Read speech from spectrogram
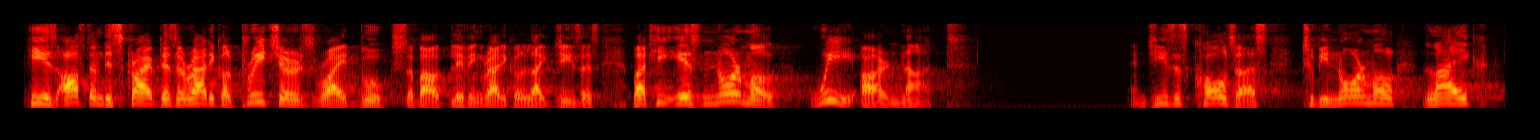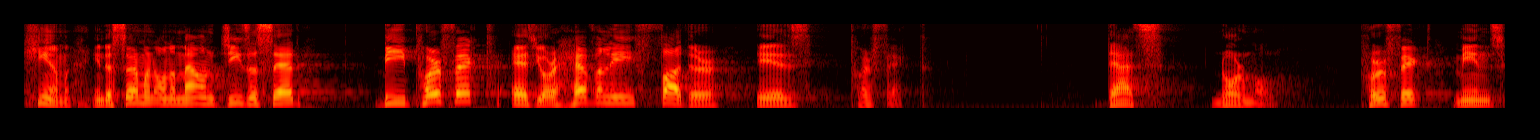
He is often described as a radical. Preachers write books about living radical like Jesus, but he is normal. We are not. And Jesus calls us to be normal like him. In the Sermon on the Mount, Jesus said, be perfect as your heavenly Father is perfect. That's normal. Perfect means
